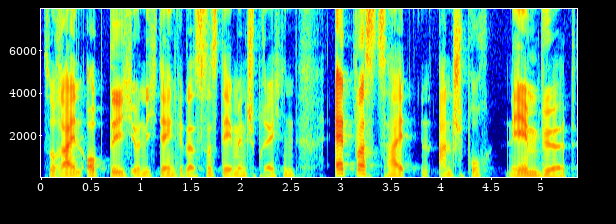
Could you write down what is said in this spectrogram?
so rein optisch. Und ich denke, dass das dementsprechend etwas Zeit in Anspruch nehmen wird.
